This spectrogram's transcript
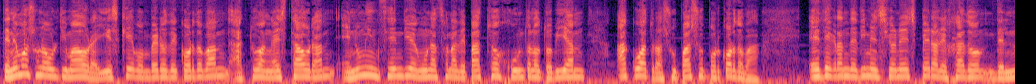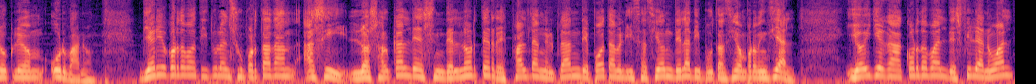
Tenemos una última hora y es que bomberos de Córdoba actúan a esta hora en un incendio en una zona de pasto junto a la autovía A4 a su paso por Córdoba. Es de grandes dimensiones pero alejado del núcleo urbano. Diario Córdoba titula en su portada así, los alcaldes del norte respaldan el plan de potabilización de la Diputación Provincial. Y hoy llega a Córdoba el desfile anual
